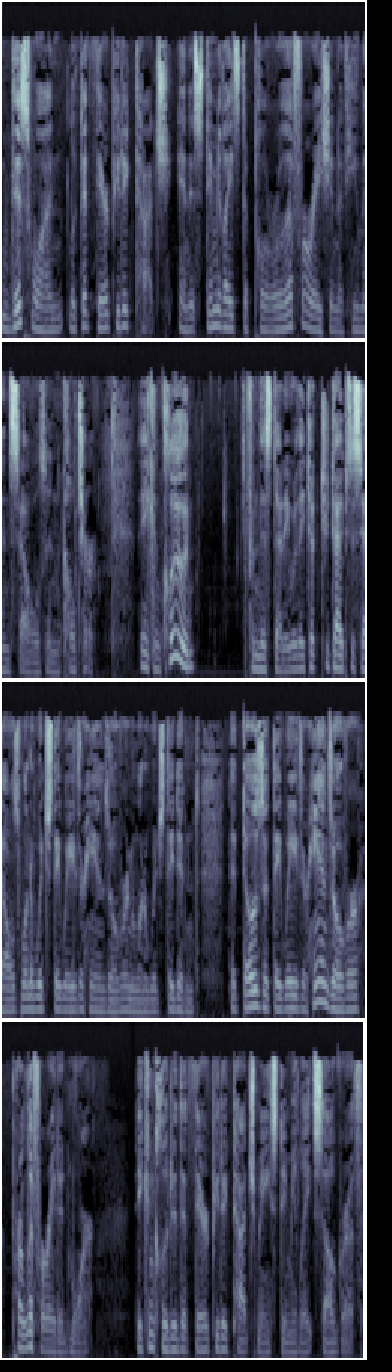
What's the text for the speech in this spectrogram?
This one looked at therapeutic touch and it stimulates the proliferation of human cells in culture. They conclude from this study where they took two types of cells, one of which they waved their hands over and one of which they didn't, that those that they waved their hands over proliferated more. They concluded that therapeutic touch may stimulate cell growth.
